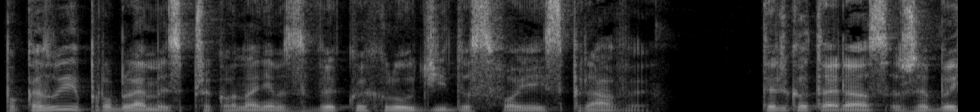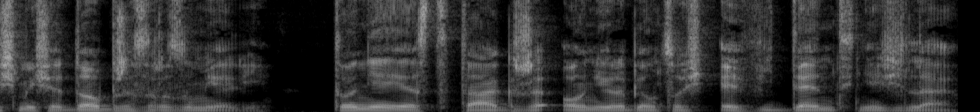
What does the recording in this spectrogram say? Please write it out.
pokazuje problemy z przekonaniem zwykłych ludzi do swojej sprawy. Tylko teraz, żebyśmy się dobrze zrozumieli, to nie jest tak, że oni robią coś ewidentnie źle.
